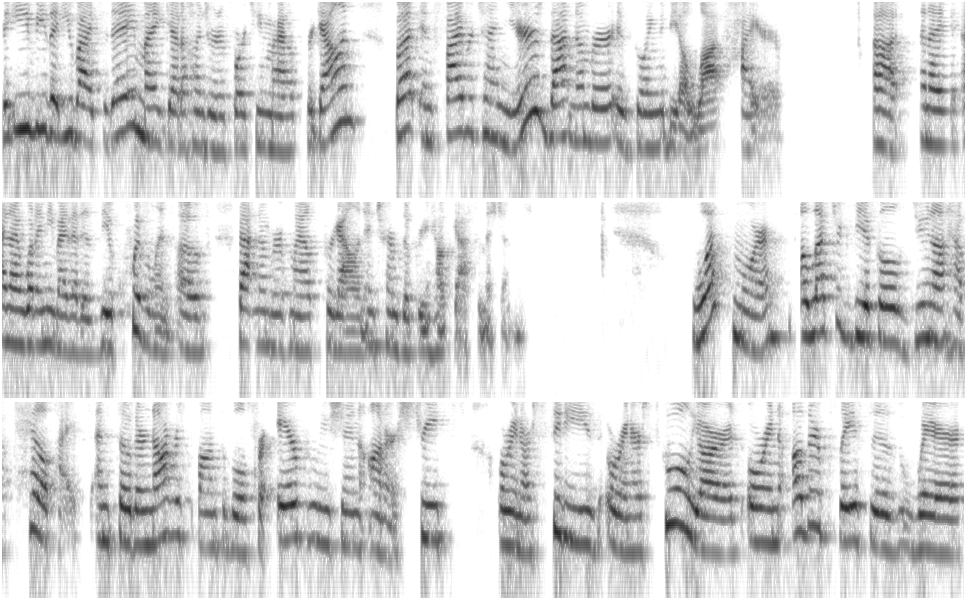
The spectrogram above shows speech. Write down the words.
the EV that you buy today might get 114 miles per gallon, but in five or 10 years, that number is going to be a lot higher. Uh, and I and I what I mean by that is the equivalent of that number of miles per gallon in terms of greenhouse gas emissions. What's more, electric vehicles do not have tailpipes, and so they're not responsible for air pollution on our streets or in our cities or in our schoolyards or in other places where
